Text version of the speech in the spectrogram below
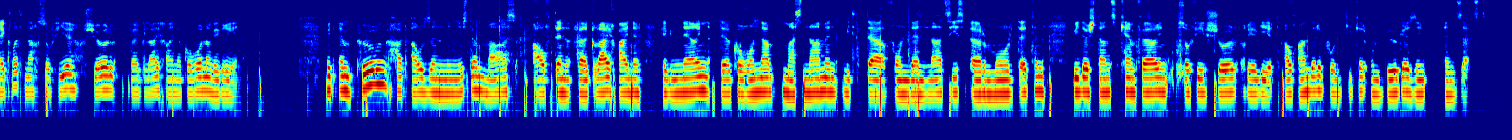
Eklat nach Sophie Scholl Vergleich eine Corona geschrien. Mit Empörung hat Außenminister Maas auf den Vergleich einer Gegnerin der Corona-Maßnahmen mit der von den Nazis ermordeten Widerstandskämpferin Sophie Scholl reagiert. Auch andere Politiker und Bürger sind entsetzt.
